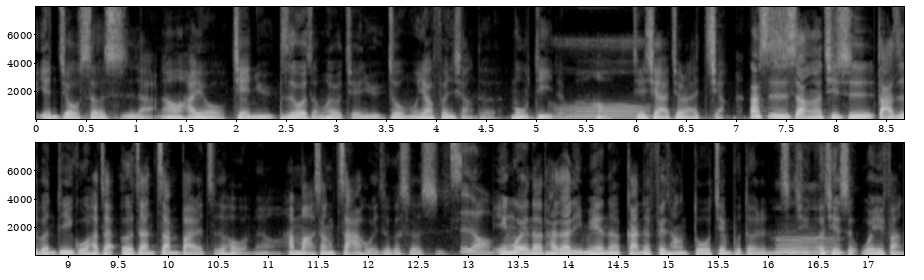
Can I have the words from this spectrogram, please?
研究设施啊，然后还有监狱，这是为什么会有监狱？是我们要分享的目的的嘛？哦，接下来就来讲。那事实上呢，其实大日本帝国他在二战战败了之后，有没有？他马上炸毁这个设施。是哦，因为呢，他在里面呢干了非常多见不得人的事情，而且是违反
